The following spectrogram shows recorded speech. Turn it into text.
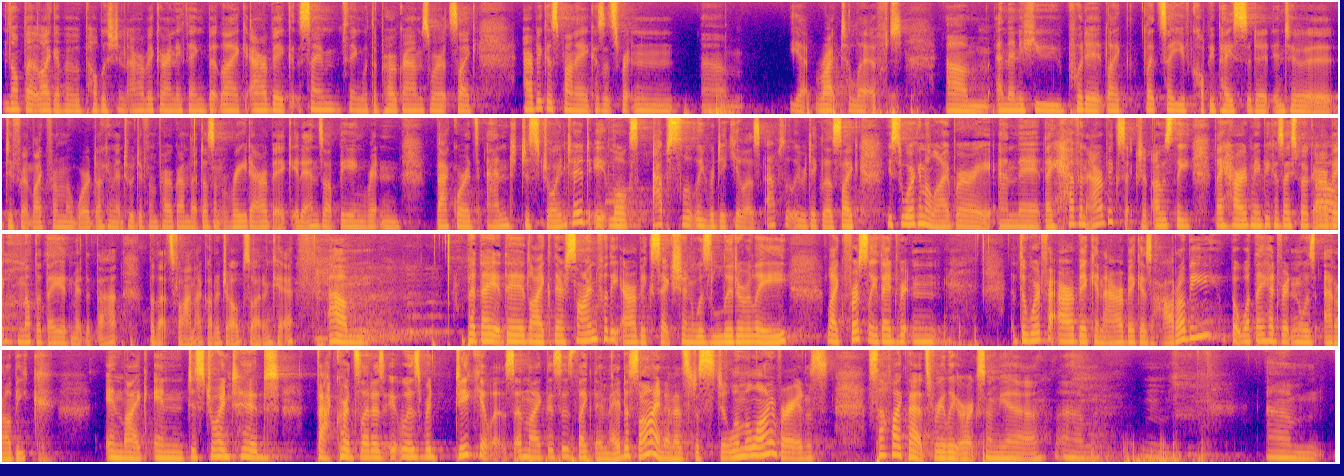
not that like I've ever published in Arabic or anything, but like Arabic, same thing with the programs where it's like Arabic is funny because it's written um, yeah right to left, um, and then if you put it like let's say you've copy pasted it into a different like from a Word document to a different program that doesn't read Arabic, it ends up being written backwards and disjointed. It looks absolutely ridiculous, absolutely ridiculous. Like I used to work in a library and they they have an Arabic section. I was the they hired me because I spoke Arabic. Not that they admitted that, but that's fine. I got a job, so I don't care. Um, but they they're like their sign for the Arabic section was literally like firstly they'd written the word for Arabic in Arabic is Arabi, but what they had written was Arabic in like in disjointed backwards letters. It was ridiculous. And like this is like they made a sign and it's just still in the library and stuff like that. It's really irksome, yeah. Um, hmm. um,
